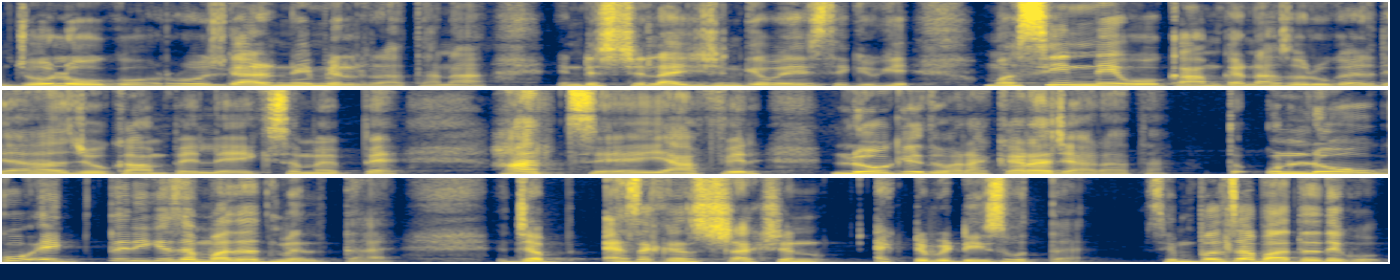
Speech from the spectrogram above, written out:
जो लोगों को रोज़गार नहीं मिल रहा था ना इंडस्ट्रियलाइजेशन की वजह से, क्योंकि मशीन ने वो काम करना शुरू कर दिया था, जो काम पहले एक समय पे हाथ से या फिर लोगों के द्वारा करा जा रहा था। तो उन लोगों को एक तरीके से मदद मिलता है, जब ऐसा कंस्ट्रक्शन एक्टिविटीज़ होता है। सिंपल सा बात है, देखो,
